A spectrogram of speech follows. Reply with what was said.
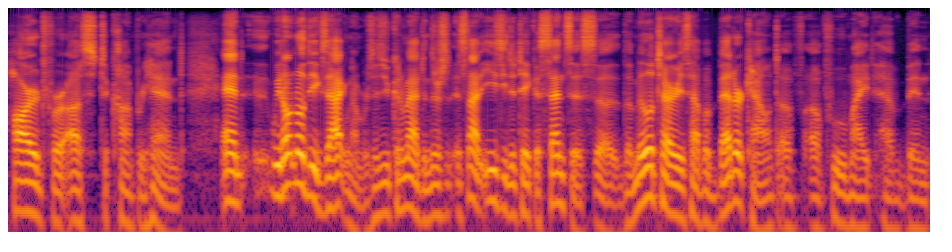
hard for us to comprehend. And we don't know the exact numbers. As you can imagine, it's not easy to take a census. Uh, the militaries have a better count of, of who might have been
